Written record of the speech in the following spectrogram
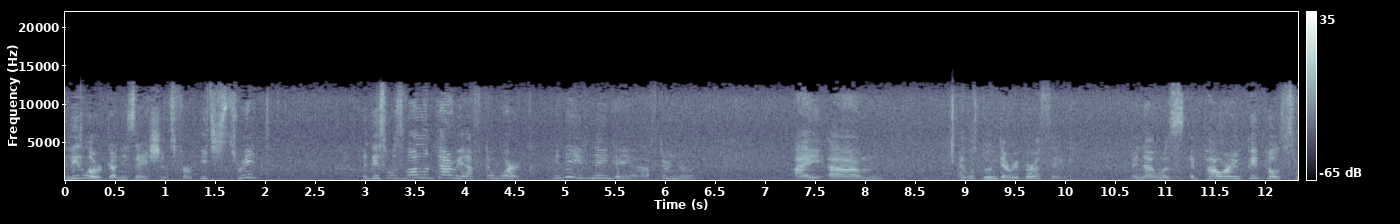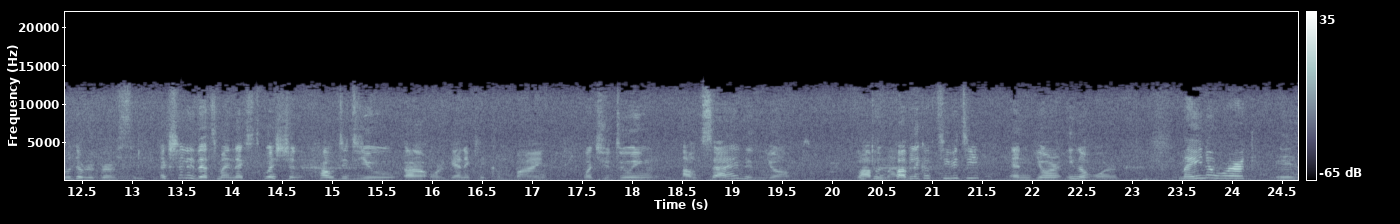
little organizations for each street. And this was voluntary after work. In the evening, the afternoon, I, um, I was doing the rebirthing and I was empowering people through the rebirthing. Actually, that's my next question. How did you uh, organically combine what you're doing outside in your pub- my- public activity and your inner work. My inner work is,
